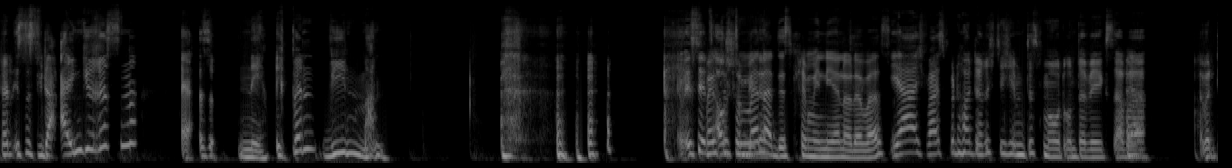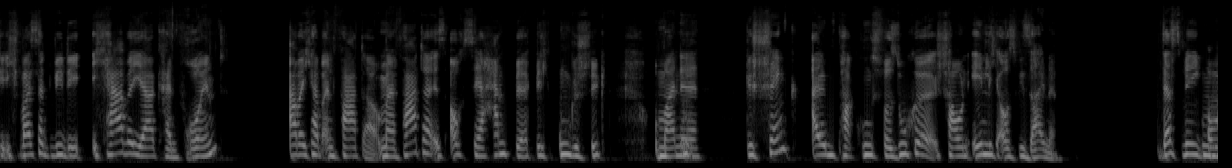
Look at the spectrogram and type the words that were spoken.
dann ist es wieder eingerissen. Äh, Also, nee, ich bin wie ein Mann. ist jetzt auch Möchtest du schon Männer wieder. diskriminieren oder was? Ja, ich weiß, ich bin heute richtig im Dis-Mode unterwegs, aber, Ja. aber ich weiß halt, wie die. Ich habe ja keinen Freund, aber ich habe einen Vater. Und mein Vater ist auch sehr handwerklich ungeschickt. Und meine Hm. Geschenkeinpackungsversuche schauen ähnlich aus wie seine. Deswegen Oh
